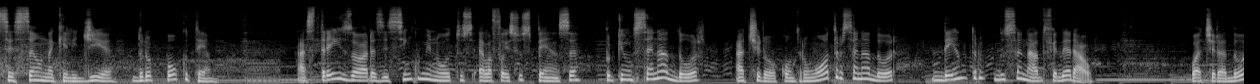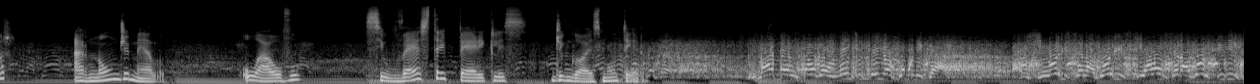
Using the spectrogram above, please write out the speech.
sessão naquele dia durou pouco tempo. Às 3 horas e 5 minutos, ela foi suspensa porque um senador atirou contra um outro senador dentro do Senado Federal. O atirador? Arnon de Mello. O alvo? Silvestre Péricles de Góes Monteiro. Lamentavelmente tenho a comunicar aos senhores senadores que há um senador ferido.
